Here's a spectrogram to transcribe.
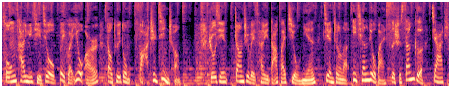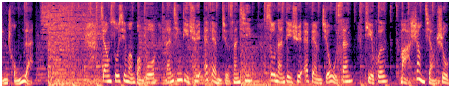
从参与解救被拐幼儿到推动法治进程，如今张志伟参与打拐九年，见证了一千六百四十三个家庭重圆。江苏新闻广播南京地区 FM 九三七，苏南地区 FM 九五三，铁婚马上讲述。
